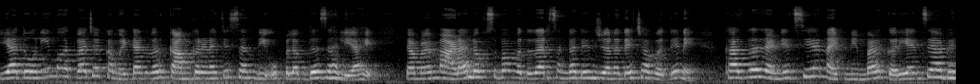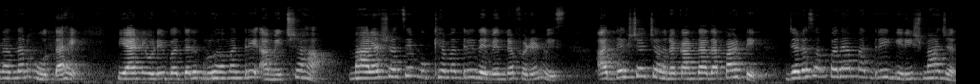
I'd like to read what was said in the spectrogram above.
या दोन्ही महत्त्वाच्या कमिट्यांवर काम करण्याची संधी उपलब्ध झाली आहे. त्यामुळे माडा लोकसभा मतदारसंघातील जनतेच्या वतीने खासदार रणजितसिंह नाईक निंबाळकर यांचे अभिनंदन होत आहे. या निवडीबद्दल गृहमंत्री अमित शहा महाराष्ट्राचे मुख्यमंत्री देवेंद्र फडणवीस अध्यक्ष चंद्रकांतदादा पाटील जलसंपदा मंत्री गिरीश महाजन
